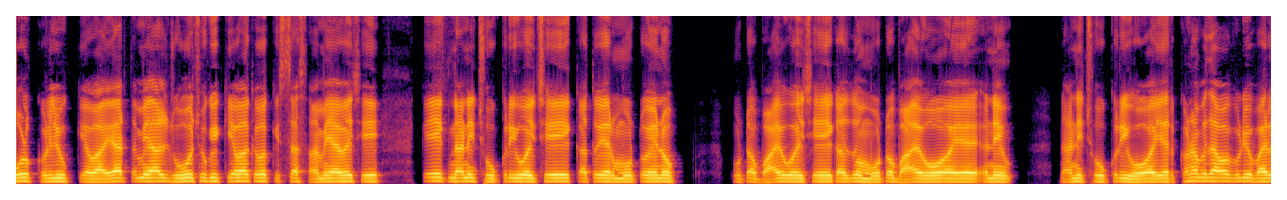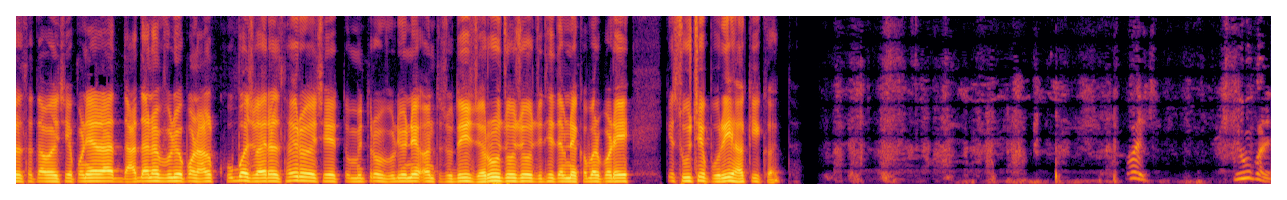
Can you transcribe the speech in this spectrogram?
ઘોળ કળિયુગ કહેવાય. યાર, તમે હાલ જુઓ છો કે કેવા કેવા કિસ્સા સામે આવે છે. કે એક નાની છોકરી હોય છે, કાં તો યાર મોટો એનો મોટો ભાઈ હોય છે, કાં તો મોટો ભાઈ હોય અને નાની છોકરી હોય યાર ઘણા બધા આવા વીડિયો વાયરલ થતા હોય છે. પણ યાર દાદાના વીડિયો પણ હાલ ખૂબ જ વાયરલ થઈ રહ્યો છે. તો મિત્રો વિડીયોને અંત સુધી જરૂર જોજો જેથી તમને ખબર પડે કે શું છે પૂરી હકીકત. ઓય શું કરે?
